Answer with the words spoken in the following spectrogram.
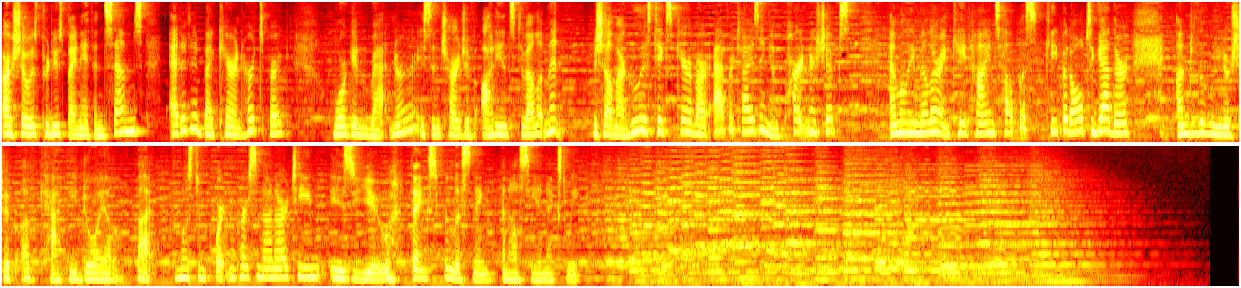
Our show is produced by Nathan Semes, edited by Karen Hertzberg. Morgan Ratner is in charge of audience development. Michelle Margulis takes care of our advertising and partnerships. Emily Miller and Kate Hines help us keep it all together under the leadership of Kathy Doyle. But the most important person on our team is you. Thanks for listening, and I'll see you next week.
